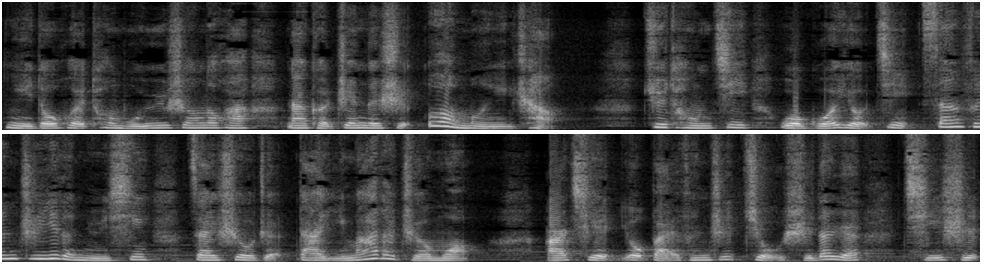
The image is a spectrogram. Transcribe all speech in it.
你都会痛不欲生的话，那可真的是噩梦一场。据统计，我国有近三分之一的女性在受着大姨妈的折磨。而且有百分之九十的人其实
